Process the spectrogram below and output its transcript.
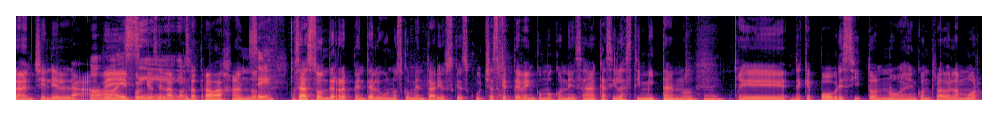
planche, le lave, Ay, porque se la pasa trabajando. Sí. O sea, son de repente algunos comentarios que escuchas que te ven como con esa casi lastimita, ¿no? Eh, de que pobrecito no ha encontrado el amor.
